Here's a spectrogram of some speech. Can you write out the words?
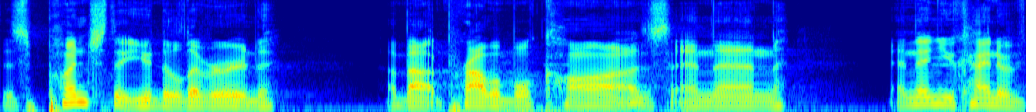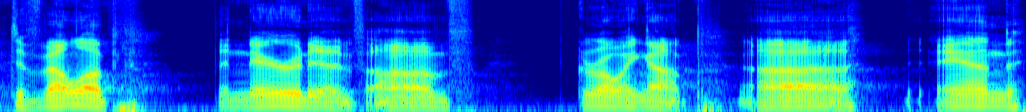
this punch that you delivered about probable cause, and then and then you kind of develop the narrative of growing up, uh, and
